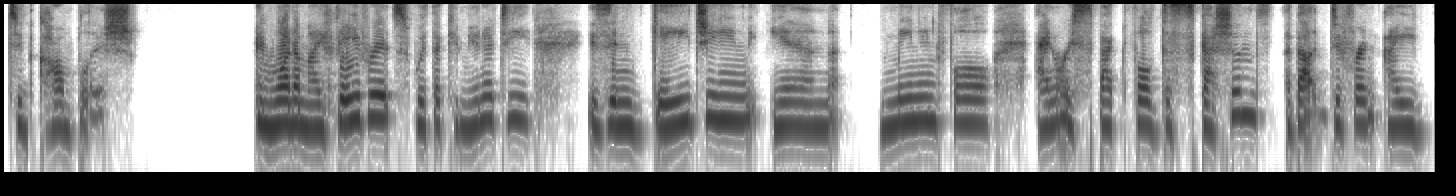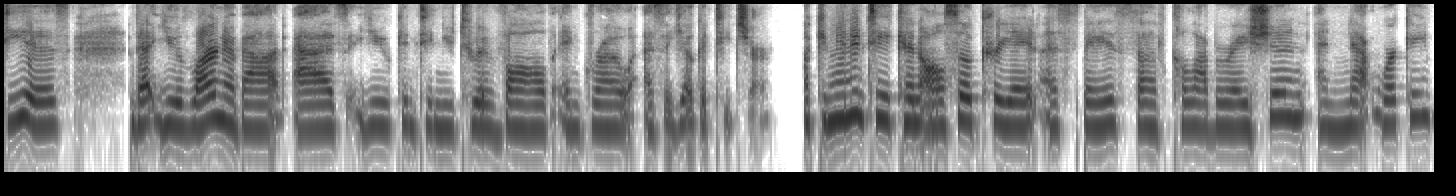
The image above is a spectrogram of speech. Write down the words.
to accomplish. And one of my favorites with the community is engaging in meaningful and respectful discussions about different ideas that you learn about as you continue to evolve and grow as a yoga teacher. A community can also create a space of collaboration and networking,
